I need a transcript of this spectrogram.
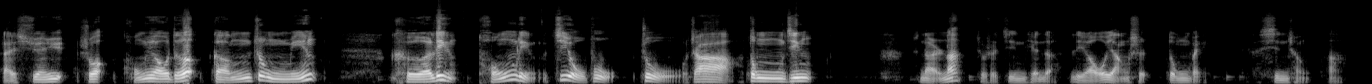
来宣谕说：孔有德、耿仲明可令统领旧部驻扎东京，哪儿呢？就是今天的辽阳市东北新城啊。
